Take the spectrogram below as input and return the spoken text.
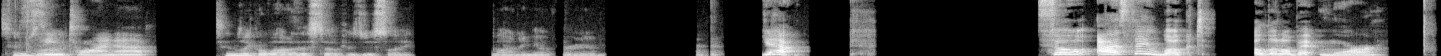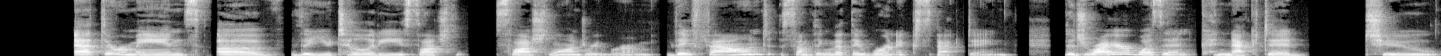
Seems seemed like to line up. seems like a lot of this stuff is just like lining up for him. Yeah. So as they looked a little bit more at the remains of the utility slash slash laundry room, they found something that they weren't expecting. The dryer wasn't connected to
